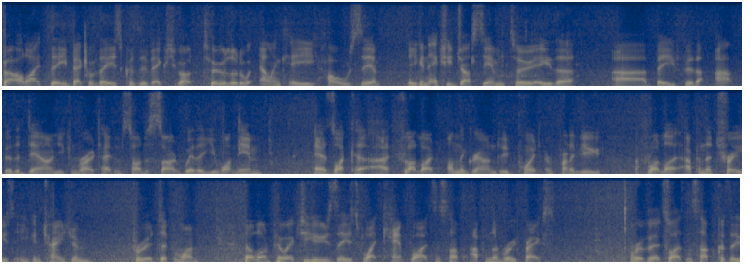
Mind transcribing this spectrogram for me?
But I like the back of these because they've actually got two little Allen key holes there. And you can actually adjust them to either uh, be further up, further down, you can rotate them side to side, whether you want them as like a, a floodlight on the ground to point in front of you, a floodlight up in the trees, and you can change them for a different one. Now a lot of people actually use these for like camp lights and stuff up in the roof racks, reverse lights and stuff, because they,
